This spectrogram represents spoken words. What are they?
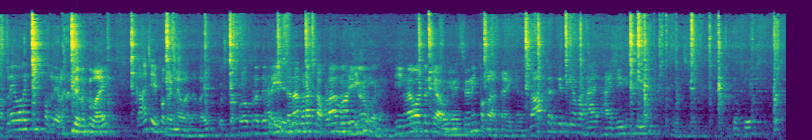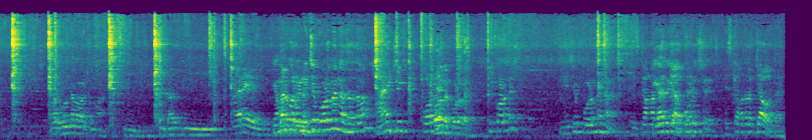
पकड़े वाला की पकड़े वाला देबे भाई? का चाहिए पकड़ने वाला भाई? कुछ कपड़ा उपड़ा देबे। इतना बड़ा कपड़ा वहाँ भींगा हुआ। तो क्या हो गया? ऐसे नहीं पकड़ाता है क्या? साफ़ करके दिया भाई हाइजीनिक दिया तो फिर? और गुंडा और तुम्हारा हम्म, हम्म, अरे কেমন করে नीचे पड़बे ना दादा? हाँ কি पड़बे पड़बे। की पड़बे? नीचे पोड़ में ना इसका मतलब क्या होता है? इसका मतलब क्या होता है?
